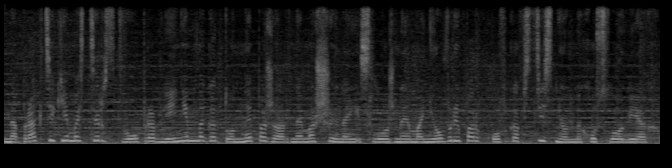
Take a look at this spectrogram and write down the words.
На практике мастерство управления многотонной пожарной машиной, сложные маневры, парковка в стесненных условиях.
